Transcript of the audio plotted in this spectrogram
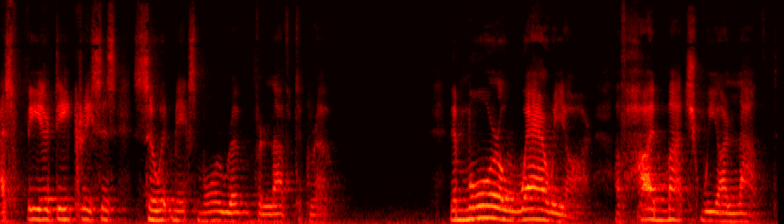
As fear decreases, so it makes more room for love to grow. The more aware we are of how much we are loved,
